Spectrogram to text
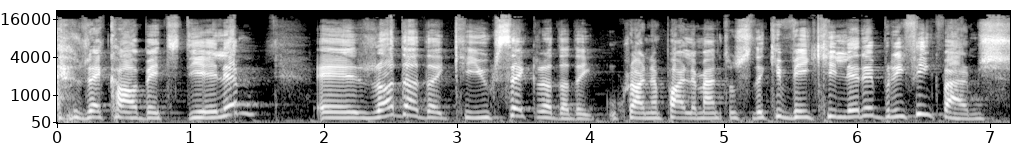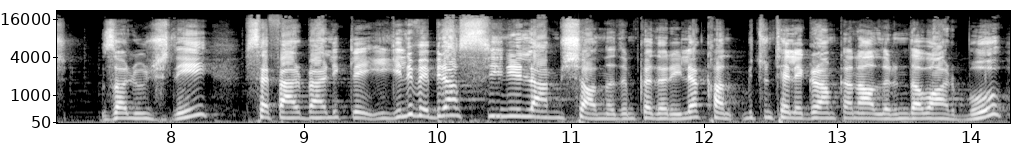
rekabet diyelim. E, Rada'daki yüksek Rada'da Ukrayna parlamentosundaki vekillere briefing vermiş Zaluzny seferberlikle ilgili ve biraz sinirlenmiş anladığım kadarıyla kan, bütün telegram kanallarında var bu.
